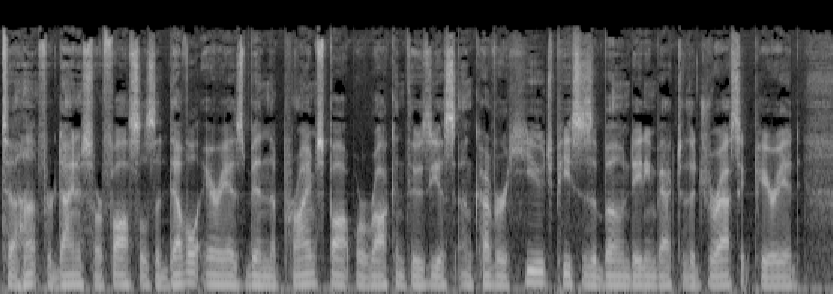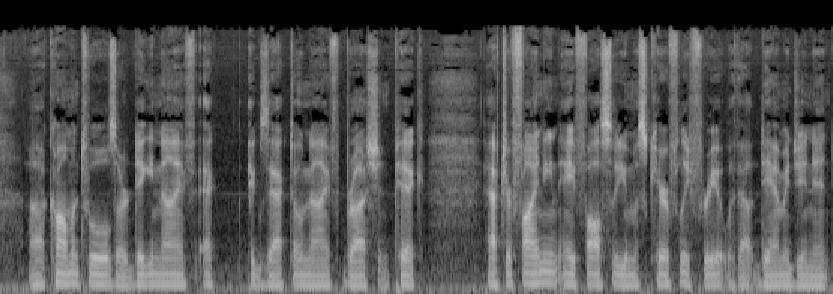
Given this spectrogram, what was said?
to hunt for dinosaur fossils. The Devil area has been the prime spot where rock enthusiasts uncover huge pieces of bone dating back to the Jurassic period. Uh, common tools are digging knife, exacto knife, brush, and pick. After finding a fossil, you must carefully free it without damaging it.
